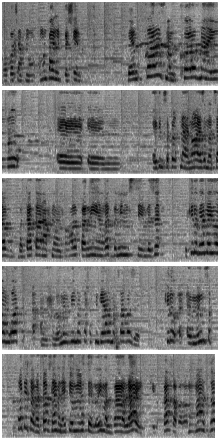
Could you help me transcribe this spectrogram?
קרובות שאנחנו המון פעמים נפגשים, והם כל הזמן, כל הזמן היו, אה, הייתי מספרת להם, איזה מצב בטטה אנחנו, אנחנו על הפנים, רק במינוסים וזה, וכאילו, והם היו אומרות, אנחנו לא מבינות איך את מגיעה למצב הזה. כאילו, הם היו מספרות לי את המצב ואני הייתי אומרת, אלוהים, הלוואי עליי, כאילו ככה, ברמה הזו.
